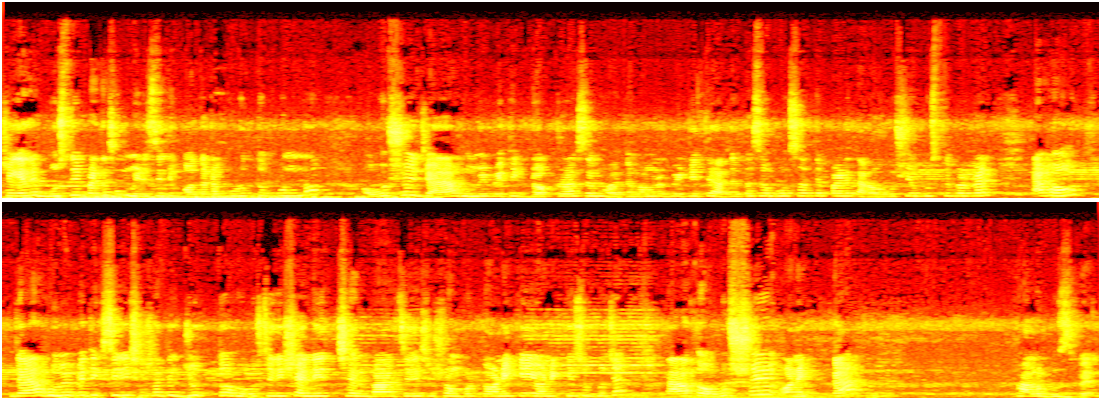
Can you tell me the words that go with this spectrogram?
সেক্ষেত্রে বুঝতেই পারতেছেন মেডিসিনটি কতটা গুরুত্বপূর্ণ। অবশ্যই যারা হোমিওপ্যাথিক ডক্টর আছেন, হয়তো আমরা ভিডিওতে তাদের কাছে পৌঁছাতে পারে, তারা অবশ্যই বুঝতে পারবেন। এবং যারা হোমিওপ্যাথিক চিকিৎসার সাথে যুক্ত, চিকিৎসা নিচ্ছেন বা চিকিৎসা সম্পর্কে অনেকেই অনেক কিছু বুঝেন, তারা তো অবশ্যই অনেকটা ভালো বুঝবেন।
